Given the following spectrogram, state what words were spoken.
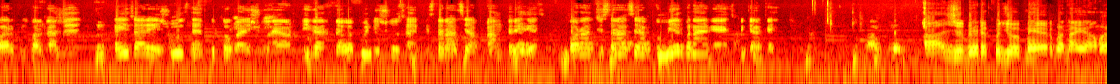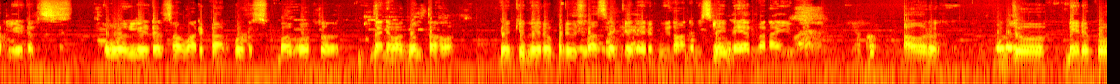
पर गुलबर्गा में। कई सारे इश्यूज़ हैं कुत्तों का इशू है और दीगर डेवलपमेंट इश्यूज़ हैं। किस तरह से आप काम करेंगे? और आज जिस तरह से आपको मेयर बनाया गया है इस पर क्या कहेंगे? आज मेरे को जो मेयर बनाया हमारे लीडर्स वो लीडर्स हमारे कारपोरेटर्स बहुत धन्यवाद बोलता हूँ क्योंकि मेरे ऊपर विश्वास रख, मेरे को इन्होंने इसलिए मेयर बनाई हुई है। और जो मेरे को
